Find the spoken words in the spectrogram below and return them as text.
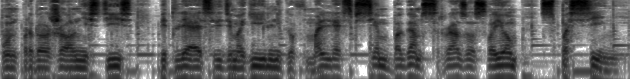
Он продолжал нестись, петляя среди могильников, молясь всем богам сразу о своем спасении.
